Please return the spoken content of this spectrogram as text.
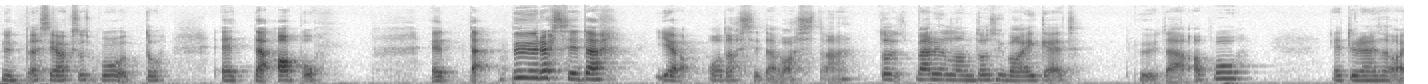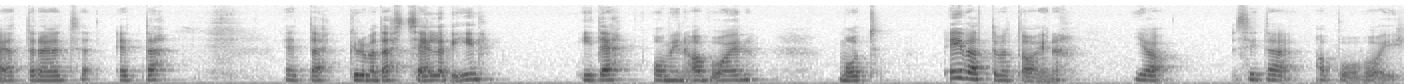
nyt tässä jaksossa puhuttu, että apu. Että pyydä sitä ja ota sitä vastaan. To- välillä on tosi vaikeet pyytää apua. Et yleensä ajattelee, että, että, että kyllä mä tästä selviin itse omin avoin, mutta ei välttämättä aina. Ja sitä apua voi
